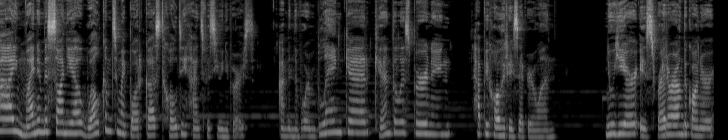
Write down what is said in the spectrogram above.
Hi, my name is Sonia. Welcome to my podcast, Holding Hands with Universe. I'm in a warm blanket, candle is burning. Happy holidays, everyone. New Year is right around the corner,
